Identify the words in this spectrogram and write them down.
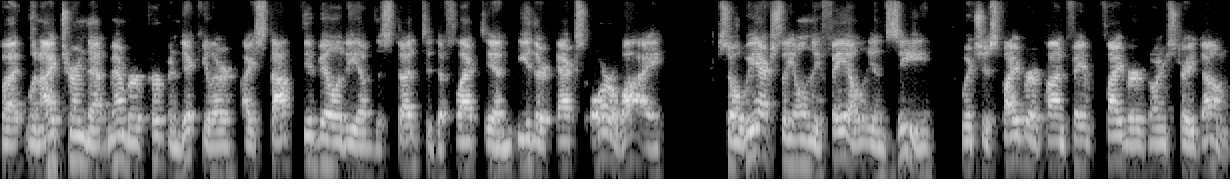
But when I turn that member perpendicular, I stop the ability of the stud to deflect in either X or Y. So we actually only fail in Z, which is fiber upon fiber going straight down.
